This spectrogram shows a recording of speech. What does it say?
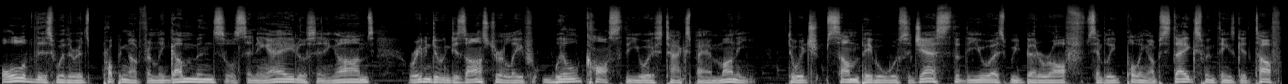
All of this, whether it's propping up friendly governments or sending aid or sending arms or even doing disaster relief, will cost the US taxpayer money. To which some people will suggest that the US would be better off simply pulling up stakes when things get tough,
